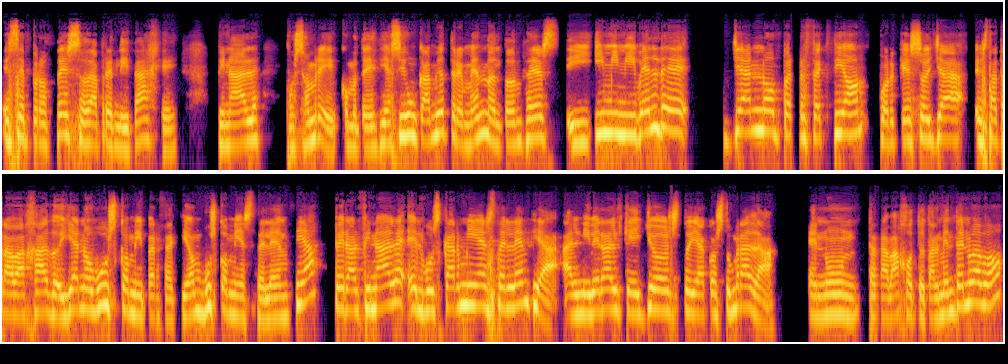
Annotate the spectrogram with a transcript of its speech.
ese proceso de aprendizaje. Al final, pues hombre, como te decía, ha sido un cambio tremendo. Entonces, y, mi nivel de ya no perfección, porque eso ya está trabajado, ya no busco mi perfección, busco mi excelencia, pero al final el buscar mi excelencia al nivel al que yo estoy acostumbrada en un trabajo totalmente nuevo,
